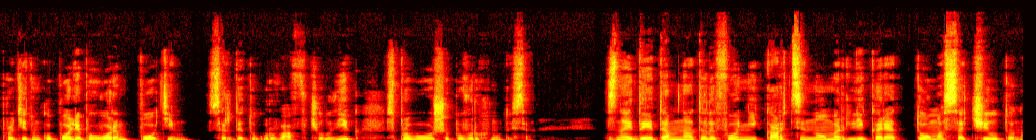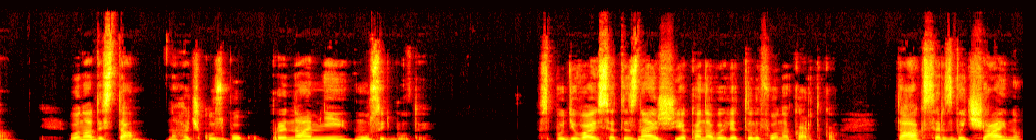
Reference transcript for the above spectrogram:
Про тітоньку Полі поговоримо потім, сердито урвав чоловік, спробувавши поворухнутися. Знайди там на телефонній картці номер лікаря Томаса Чілтона. Вона десь там, на гачку збоку, принаймні мусить бути. Сподіваюся, ти знаєш, яка на вигляд телефонна картка? Так, сер, звичайно,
